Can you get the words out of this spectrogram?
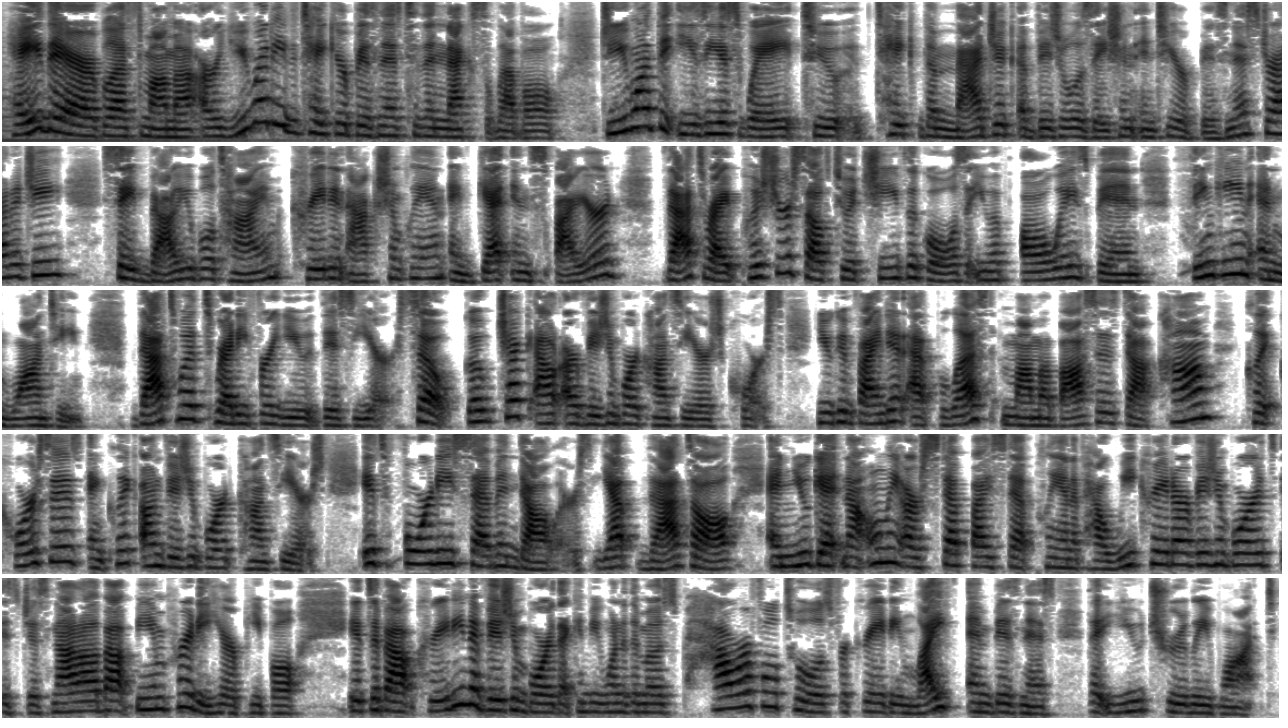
Hey there, blessed mama. Are you ready to take your business to the next level? Do you want the easiest way to take the magic of visualization into your business strategy, save valuable time, create an action plan, and get inspired? That's right. Push yourself to achieve the goals that you have always been thinking and wanting. That's what's ready for you this year. So go check out our Vision Board Concierge course. You can find it at blessedmamabosses.com click courses and click on Vision Board Concierge. It's $47. Yep, that's all. And you get not only our step by step plan of how we create our vision boards, it's just not all about being pretty here, people. It's about creating a vision board that can be one of the most powerful tools for creating life and business that you truly want.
